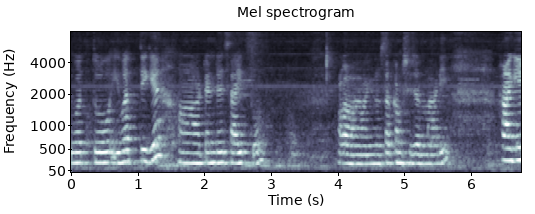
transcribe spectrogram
ಇವತ್ತು, ಇವತ್ತಿಗೆ ಟೆನ್ ಡೇಸ್ ಆಯಿತು ಇನ್ನು ಸರ್ಕಮ್ಸಿಷನ್ ಮಾಡಿ. ಹಾಗೆ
